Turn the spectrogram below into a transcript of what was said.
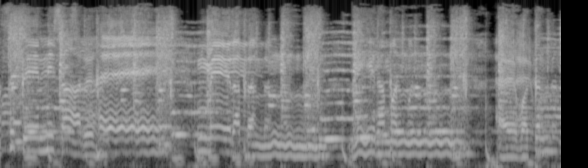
से निसार है। मेरा तन मेरा मन है वतन।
